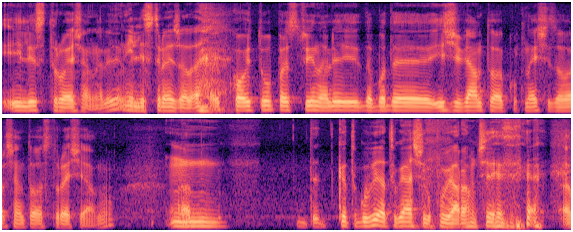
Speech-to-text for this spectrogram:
Или строежа, нали? Или строежа, да. Който предстои нали, да бъде изживян този купнеж и завършен този строеж явно. Д- Като го видя, тогава ще го повярвам, че А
